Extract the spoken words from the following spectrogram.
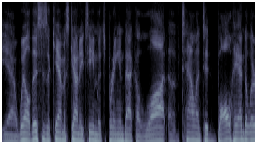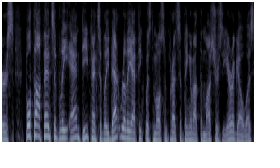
Yeah, well, this is a Camas County team that's bringing back a lot of talented ball handlers, both offensively and defensively. That really, I think, was the most impressive thing about the Mushers a year ago was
